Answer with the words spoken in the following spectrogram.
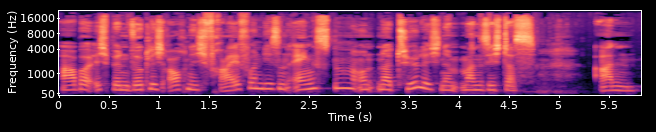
Aber ich bin wirklich auch nicht frei von diesen Ängsten und natürlich nimmt man sich das an.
